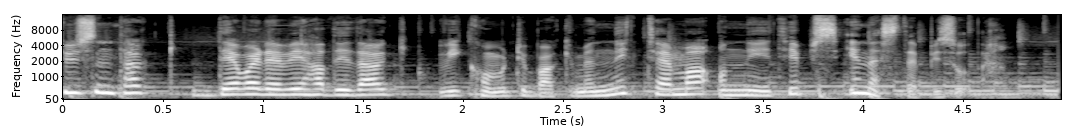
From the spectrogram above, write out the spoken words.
Tusen takk, det var det vi hadde i dag. Vi kommer tilbake med nytt tema og nye tips i neste episode.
